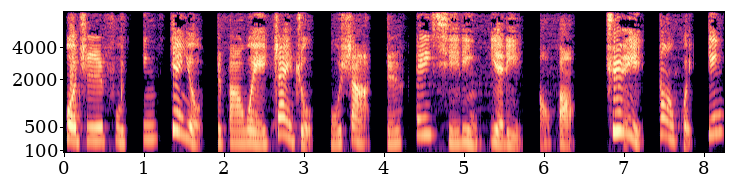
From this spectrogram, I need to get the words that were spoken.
获知父亲现有十八位债主菩萨持黑麒麟业力。报报，须以忏悔心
